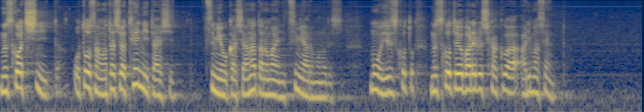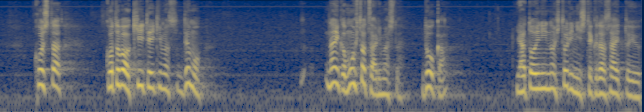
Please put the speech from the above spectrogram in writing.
息子は父に言った。お父さん私は天に対し罪を犯しあなたの前に罪あるものです。もう息子と息子と呼ばれる資格はありません。こうした言葉を聞いていきます。でも何かもう一つありました。どうか。雇い人の一人にしてくださいという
